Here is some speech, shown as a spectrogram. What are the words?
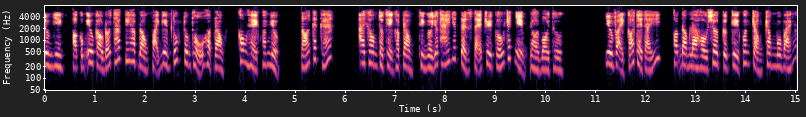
Đương nhiên, họ cũng yêu cầu đối tác ký hợp đồng phải nghiêm túc tuân thủ hợp đồng, không hề khoan nhượng. Nói cách khác, ai không thực hiện hợp đồng thì người Do Thái nhất định sẽ truy cứu trách nhiệm đòi bồi thường. Như vậy có thể thấy, hợp đồng là hồ sơ cực kỳ quan trọng trong mua bán.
